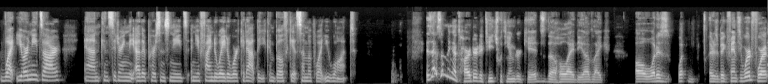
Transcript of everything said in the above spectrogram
what your needs are and considering the other person's needs, and you find a way to work it out that you can both get some of what you want. Is that something that's harder to teach with younger kids? The whole idea of like, oh, what is what? There's a big fancy word for it,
